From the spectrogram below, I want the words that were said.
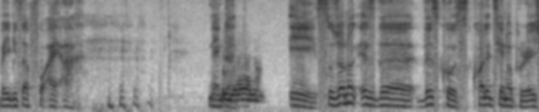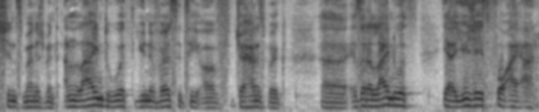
ba e bitsa 4IR Eh, so Jono, is the this course quality and operations management aligned with University of Johannesburg? Uh, is it aligned with yeah UJ's 4IR?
